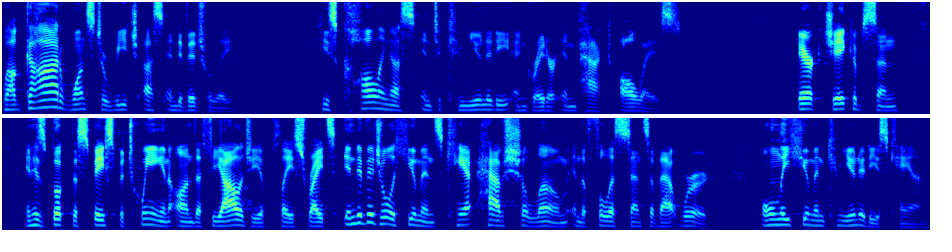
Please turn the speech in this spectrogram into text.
While God wants to reach us individually, He's calling us into community and greater impact always. Eric Jacobsen in his book, The Space Between, on the theology of place, writes Individual humans can't have shalom in the fullest sense of that word. Only human communities can.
